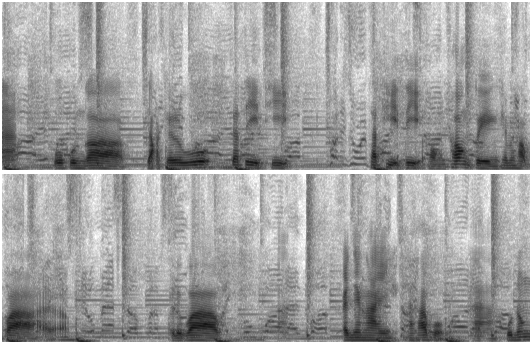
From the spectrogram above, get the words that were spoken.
อะพวกคุณก็อยากจะรู้สถิติสถิติของช่องตัวเองใช่ไหมครับว่า หรือว่าเป็นยังไงนะครับผมอ่าคุณต้อง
